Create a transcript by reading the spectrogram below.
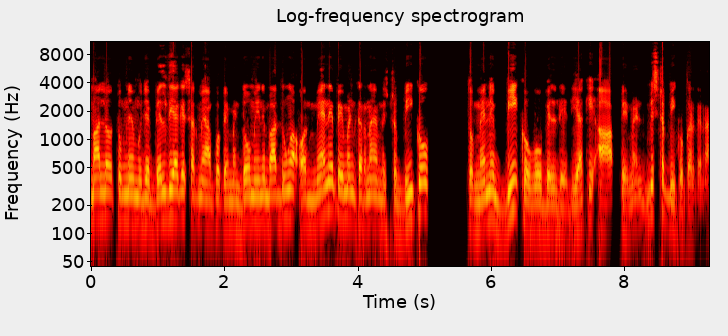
मान लो तुमने मुझे बिल दिया कि सर मैं आपको पेमेंट दो महीने बाद दूँगा और मैंने पेमेंट करना है मिस्टर बी को तो मैंने बी को वो बिल दे दिया कि आप पेमेंट मिस्टर बी को कर देना।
